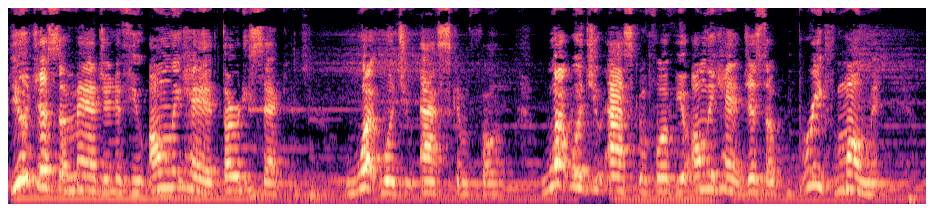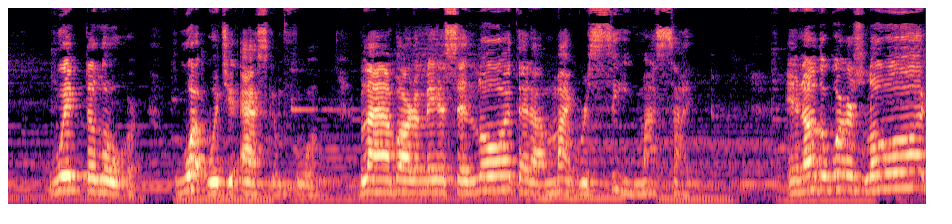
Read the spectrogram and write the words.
You just imagine if you only had 30 seconds, what would you ask him for? What would you ask him for if you only had just a brief moment with the Lord? What would you ask him for? Blind Bartimaeus said, Lord, that I might receive my sight. In other words, Lord,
